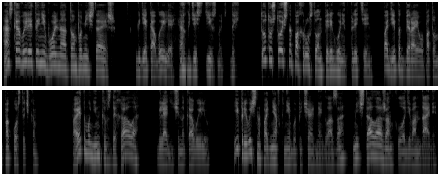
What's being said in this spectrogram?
А с ковыли ты не больно о том помечтаешь. Где ковыли, а где стиснуть? Да тут уж точно по хрусту он перегонит плетень. Поди подбирай его потом по косточкам. Поэтому Нинка вздыхала, глядячи на ковылю, и, привычно подняв к небу печальные глаза, мечтала о Жан-Клоде Ван Дамме.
